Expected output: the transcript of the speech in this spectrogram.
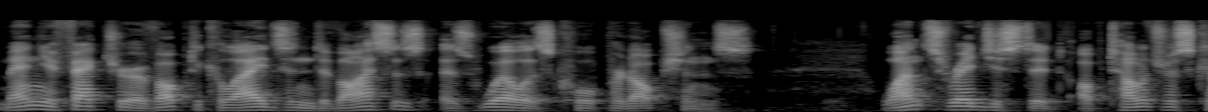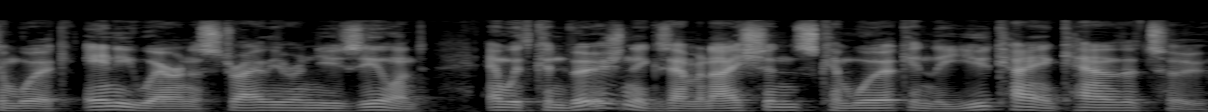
manufacture of optical aids and devices, as well as corporate options. Once registered, optometrists can work anywhere in Australia and New Zealand, and with conversion examinations can work in the UK and Canada too.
